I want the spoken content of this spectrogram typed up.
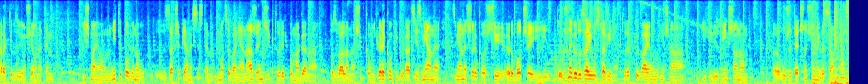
Charakteryzują się one tym, iż mają nietypowy no, zaczepiany system mocowania narzędzi, który pomaga na, pozwala na szybką ich rekonfigurację, zmianę, zmianę szerokości roboczej i różnego rodzaju ustawienia, które wpływają również na ich zwiększoną e, użyteczność i uniwersalność.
